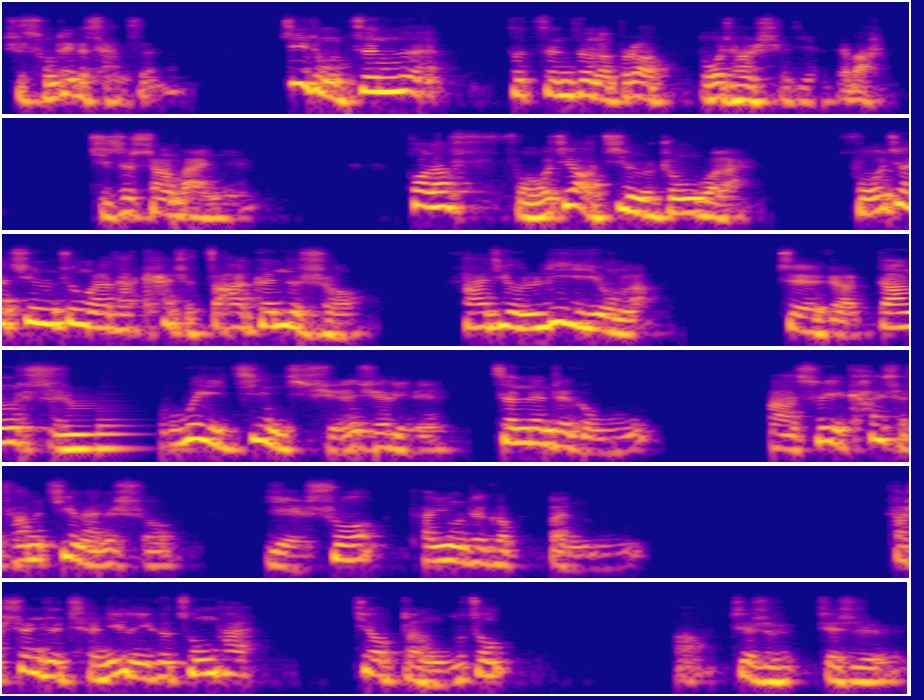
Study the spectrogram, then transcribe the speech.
是从这个产生的。这种争论都争论了不知道多长时间，对吧？几十上百年。后来佛教进入中国来，佛教进入中国来，它开始扎根的时候，他就利用了这个当时魏晋玄学里面争论这个无啊，所以开始他们进来的时候也说他用这个本无，他甚至成立了一个宗派叫本无宗啊，这是这是。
